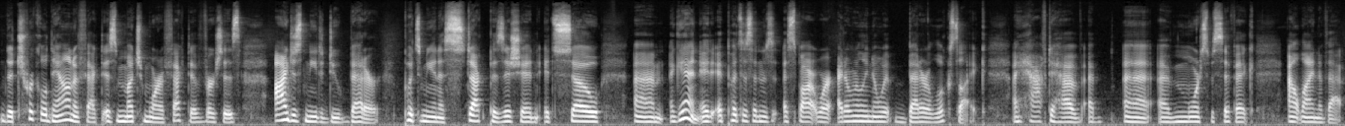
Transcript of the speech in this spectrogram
the trickle down effect is much more effective versus I just need to do better puts me in a stuck position. It's so, um, again, it, it puts us in a, spot where I don't really know what better looks like. I have to have a, a, a more specific outline of that.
